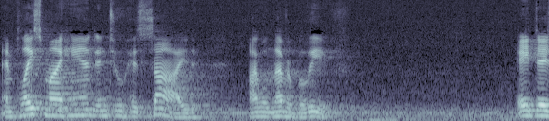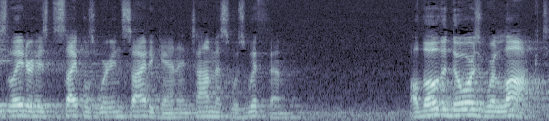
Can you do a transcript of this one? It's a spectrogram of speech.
and place my hand into his side, I will never believe. Eight days later, his disciples were inside again, and Thomas was with them. Although the doors were locked,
